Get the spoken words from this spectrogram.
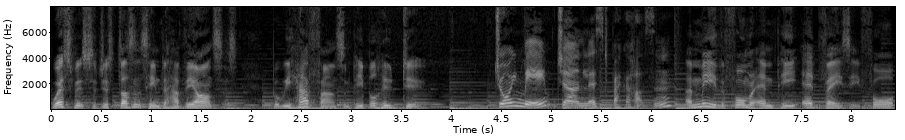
Westminster just doesn't seem to have the answers, but we have found some people who do. Join me, journalist Becca Hudson, And me, the former MP Ed Vasey, for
